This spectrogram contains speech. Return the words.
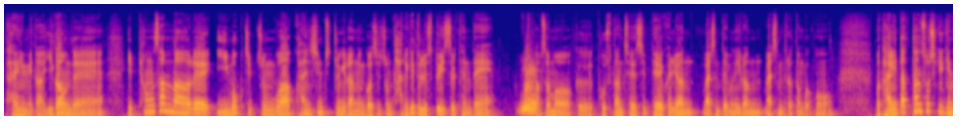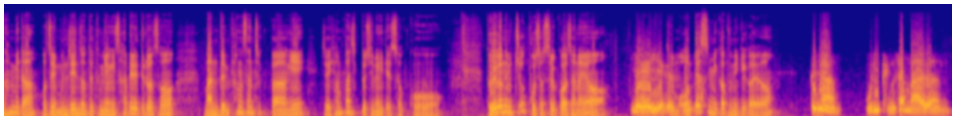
다행입니다. 이 가운데 이 평산 마을의 이목 집중과 관심 집중이라는 것이 좀 다르게 들릴 수도 있을 텐데 예, 앞서 뭐 그 보수 단체 집회 관련 말씀 때문에 이런 말씀 드렸던 거고 뭐 다행히 따뜻한 소식이긴 합니다. 어제 문재인 전 대통령이 사비를 들어서 만든 평산 책방이 이제 현판식도 진행이 됐었고 도예가님 쭉 보셨을 거잖아요. 예, 예, 좀 그렇습니다. 어땠습니까 분위기가요? 그냥 우리 평산 마을은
